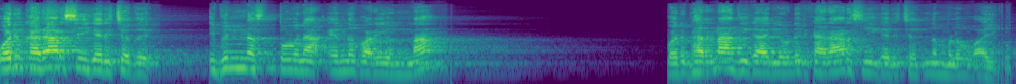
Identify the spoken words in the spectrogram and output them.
ഒരു കരാർ സ്വീകരിച്ചത് ഇബിൻ നസ്തൂന എന്ന് പറയുന്ന ഒരു ഭരണാധികാരിയോട് ഒരു കരാർ സ്വീകരിച്ചത് നമ്മൾ വായിക്കും.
